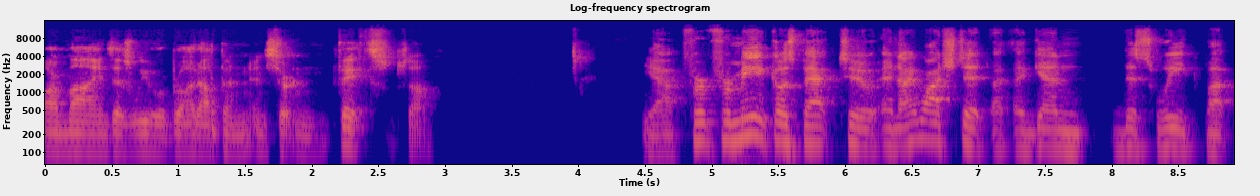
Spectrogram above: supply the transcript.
our minds as we were brought up in, in certain faiths. So, Yeah, for for me, it goes back to, and I watched it uh, again this week, but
